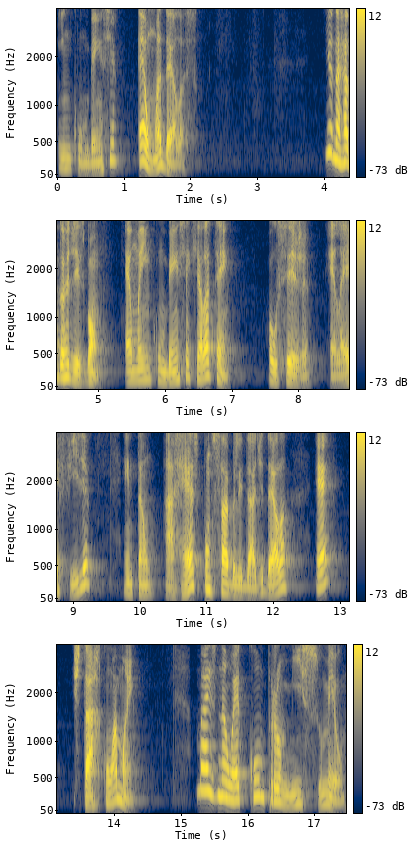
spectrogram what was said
incumbência é uma delas. E o narrador diz: bom, é uma incumbência que ela tem. Ou seja, ela é filha, então a responsabilidade dela é estar com a mãe. Mas não é compromisso meu.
